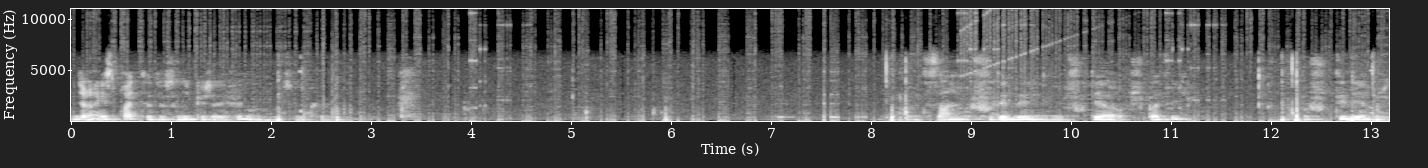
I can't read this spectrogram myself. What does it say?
On dirait les sprites de Sonic que j'avais fait dans le Sonic. Ça rien, shooter des, alors je suis passé. Shooter des, dit.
